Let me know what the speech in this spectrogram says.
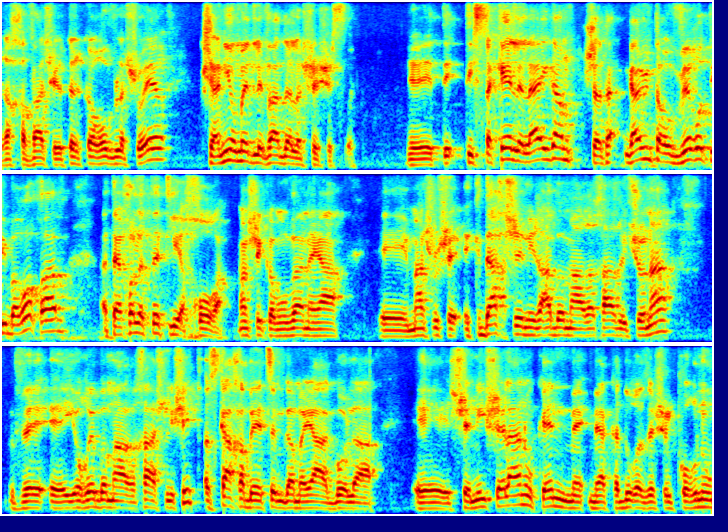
הרחבה שיותר קרוב לשוער, כשאני עומד לבד על ה-16. ת, תסתכל אליי גם, שאתה, גם אם אתה עובר אותי ברוחב, אתה יכול לתת לי אחורה, מה שכמובן היה אה, משהו שאקדח שנראה במערכה הראשונה, ויורה במערכה השלישית, אז ככה בעצם גם היה הגול השני שלנו, כן, מהכדור הזה של קורנו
